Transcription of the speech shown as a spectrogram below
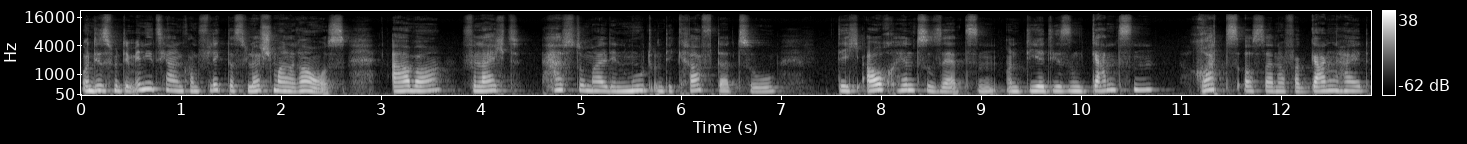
Und dieses mit dem initialen Konflikt, das lösch mal raus. Aber vielleicht hast du mal den Mut und die Kraft dazu, dich auch hinzusetzen und dir diesen ganzen Rotz aus deiner Vergangenheit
